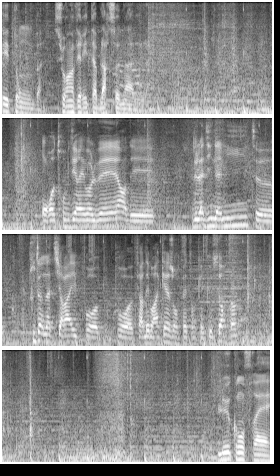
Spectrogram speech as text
et tombent sur un véritable arsenal. On retrouve des revolvers, des... de la dynamite, euh, tout un attirail pour, pour faire des braquages en fait, en quelque sorte. hein. Luc Onfray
